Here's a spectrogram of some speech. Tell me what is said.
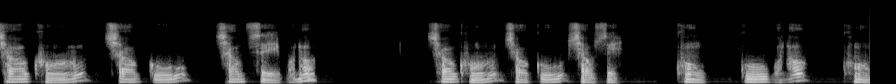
6ခွန်6 9 60ပေါ့နော်6ခွန်6 9 60ခွန်9ပေါ့နော်ခွန်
